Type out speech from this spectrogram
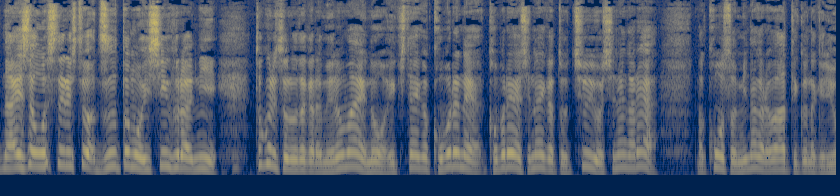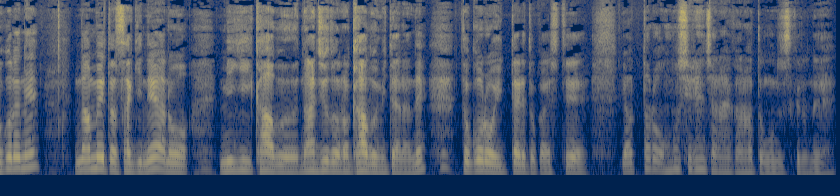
内緒をしてる人はずっともう一心不乱に、特にその、だから目の前の液体がこぼれない、こぼれやしないかと注意をしながら、まあ、コースを見ながらわーっていくんだけど、横でね、何メーター先ね、あの、右カーブ、何十度のカーブみたいなね、ところを行ったりとかして、やったら面白いんじゃないかなと思うんですけどね、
